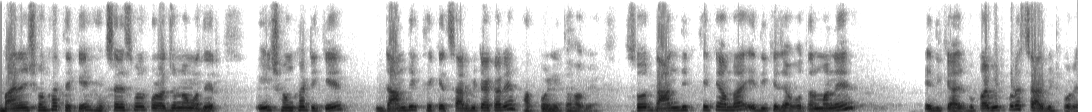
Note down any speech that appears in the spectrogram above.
বাইনারি সংখ্যা থেকে হেক্সাডেসিমাল করার জন্য আমাদের এই সংখ্যাটিকে ডান দিক থেকে চার বিট আকারে ভাগ করে নিতে হবে। সো ডান দিক থেকে আমরা এদিকে যাব, তার মানে এদিকে আসব, কয় বিট করে? চার বিট করে।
